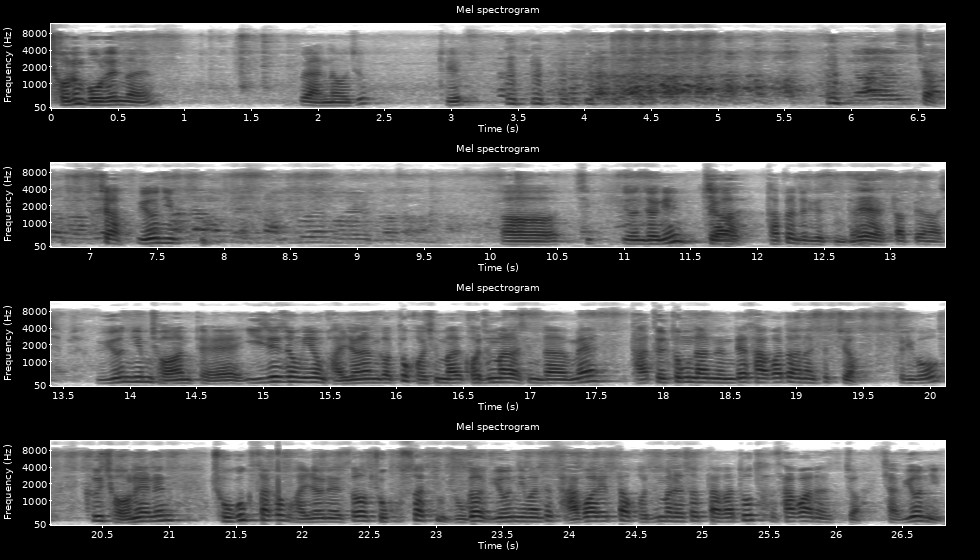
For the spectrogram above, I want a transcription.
저는 뭘 했나요? 왜 안 나오죠? 뒤에? 자, 자, 위원님. 어, 지- 위원장님, 제가 자. 답변 드리겠습니다. 네, 답변하십시오. 위원님 저한테 이재정 의원 관련한 것도 거짓말, 거짓말 하신 다음에 다 들통났는데 사과도 안 하셨죠. 그리고 그 전에는 조국 사건 관련해서 조국 수사팀 누가 위원님한테 사과를 했다 거짓말 했었다가도 사- 사과 안 하셨죠. 자, 위원님.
